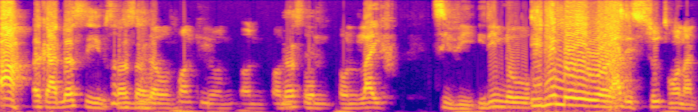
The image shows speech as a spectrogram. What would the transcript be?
Ah, okay, I don't see it. That was wanking on on on, it. on, on live TV. He didn't know He didn't know it was. he had his suit on and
